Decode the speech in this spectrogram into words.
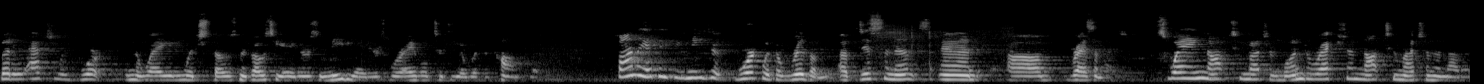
but it actually worked in the way in which those negotiators and mediators were able to deal with the conflict. Finally, I think you need to work with a rhythm of dissonance and um, resonance, swaying not too much in one direction, not too much in another.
